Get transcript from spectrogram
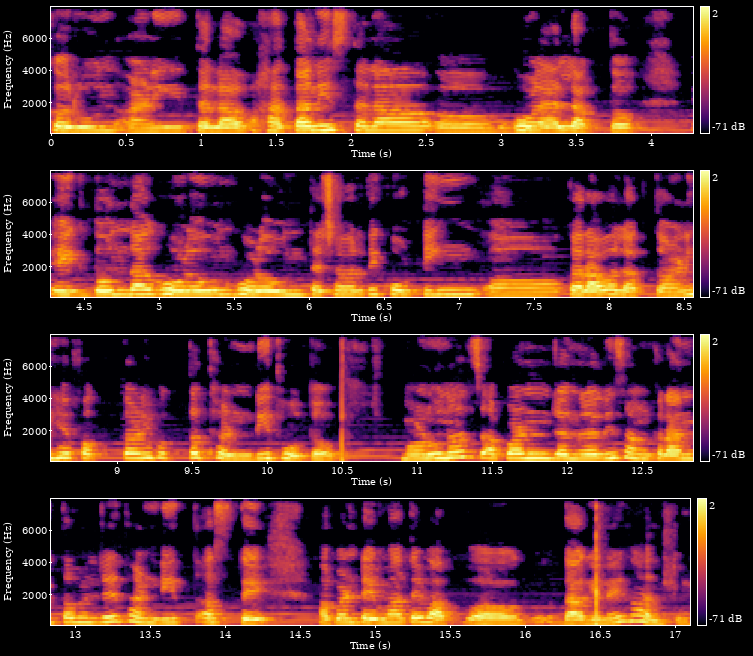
करून आणि त्याला हातानेच त्याला घोळायला लागतं. एक दोनदा घोळवून घोळवून त्याच्यावरती कोटिंग करावं लागतं आणि हे फक्त आणि फक्त थंडीत होतं. म्हणूनच आपण जनरली संक्रांत म्हणजे थंडीत असते आपण तेव्हा ते वाप दागिने घालतो.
